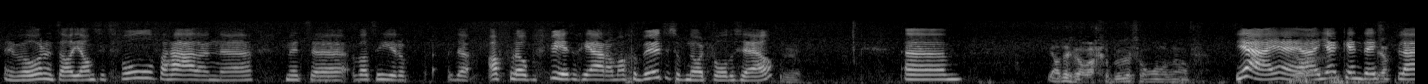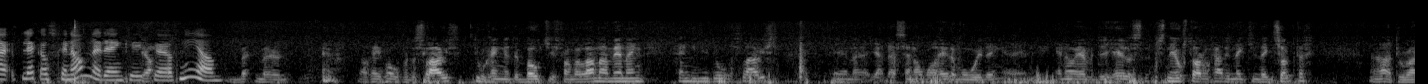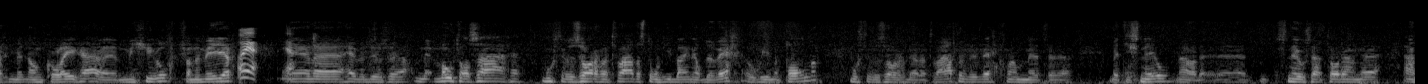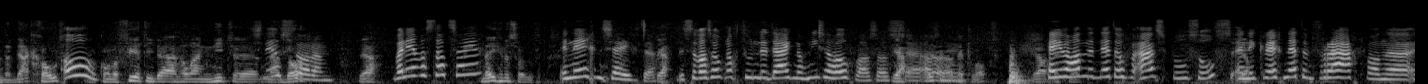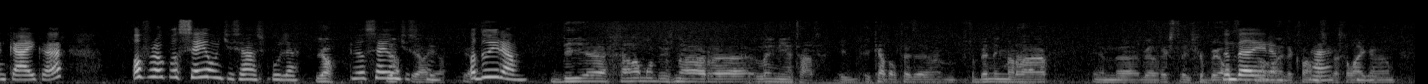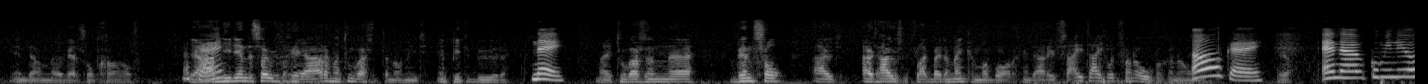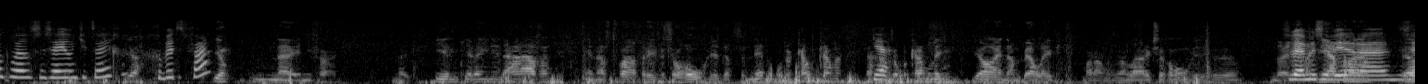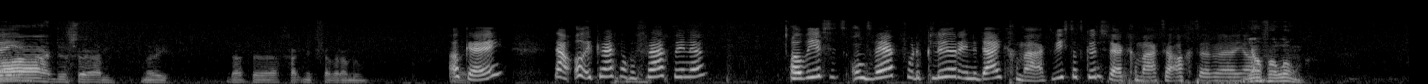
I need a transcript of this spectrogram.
En we horen het al, Jan zit vol verhalen met wat hier op de afgelopen 40 jaar allemaal gebeurd is op Noordpolderzeil. Ja. Ehm, Ja, er is wel wat gebeurd zo onderhand. ja, ja, ja, jij kent deze Ja. plek als geen ander, denk ik. Ja. eh, of niet, Jan? Be- nog even over de sluis. Toen gingen de bootjes van de Lama-winning hier door de sluis. En eh, ja, dat zijn allemaal hele mooie dingen. En, en dan hebben we die hele sneeuwstorm gehad in 1979. Nou, toen was ik met een collega, eh, Michiel van der Meer. Oh ja, ja. En hebben we dus met motorzagen moesten we zorgen, het water stond hier bijna op de weg, hier in de polder. Moesten we zorgen dat het water weer wegkwam met, eh, met die sneeuw. Nou, de eh, sneeuw zat tot aan, eh, aan de dakgoot. Oh. We konden 14 dagen lang niet. Sneeuwstorm. Ja, Wanneer was dat, zei je? 79. In 79. Ja. Dus dat was ook nog toen de dijk nog niet zo hoog was als, Ja, als ja nu. dat klopt. Ja, dat hey, we klopt. hadden het net over aanspoelsels. En ik kreeg net een vraag van een kijker. Of er ook wel zeehondjes aanspoelen. Ja, Wel zeehondjes ja. Wat doe je dan? Die eh, gaan allemaal dus naar eh Leni en. Ik, ik had altijd eh, een verbinding met haar en werd rechtstreeks gebeld. Dan bel je Nou, hem. En dan kwamen ze er gelijk aan en dan werd ze opgehaald. Ja, niet in de 70 jaren, maar toen was het er nog niet, in Pieterburen. Nee. Nee, toen was een Wensel uit, uit Huizen, vlakbij de Menkenmerborg. En daar heeft zij het eigenlijk van overgenomen. Oh, oké. Ja. En kom je nu ook wel eens een zeehondje tegen? Ja. Gebeurt het vaak? Ja, nee, niet vaak. Hier een keer een in de haven. En als het water even zo hoog is dat ze net op de kant kunnen, dan Ja. gaan ze op de kant liggen. Ja, en dan bel ik. Maar anders dan laat ik ze gewoon weer, eh, Nee, Zwemmen dat ze weer, eh, Ja, dus ehm, nee, dat eh, ga ik niks verder aan doen. Oké. Nou, oh, ik krijg nog een vraag binnen. Oh, wie heeft het ontwerp voor de kleuren in de dijk gemaakt? Wie heeft dat kunstwerk gemaakt daarachter, eh, Jan? Jan van Loon.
